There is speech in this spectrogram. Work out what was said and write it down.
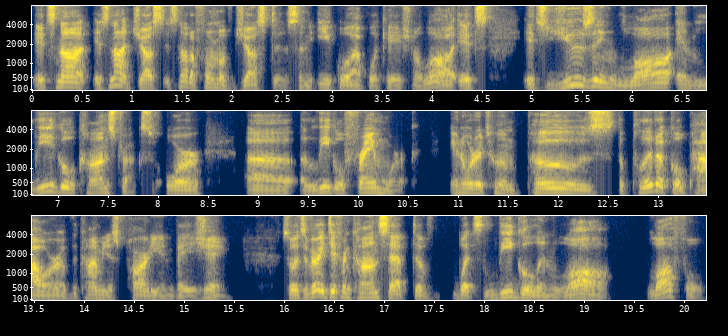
It's not it's not just it's not a form of justice and equal application of law. It's it's using law and legal constructs or uh, a legal framework in order to impose the political power of the Communist Party in Beijing. So it's a very different concept of what's legal and law, lawful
